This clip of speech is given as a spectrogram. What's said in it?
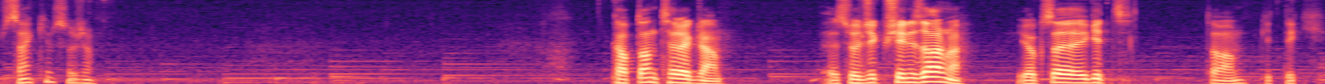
Sen kimsin hocam? Kaptan Telegram. E, söyleyecek bir şeyiniz var mı? Yoksa e, git. Tamam gittik.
